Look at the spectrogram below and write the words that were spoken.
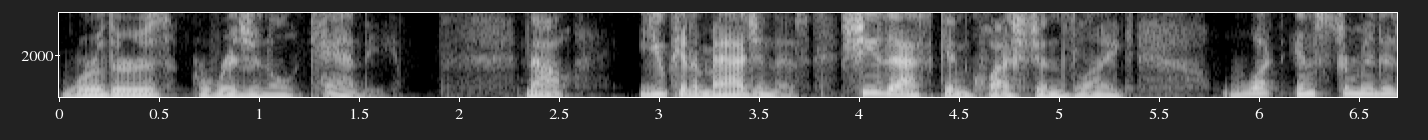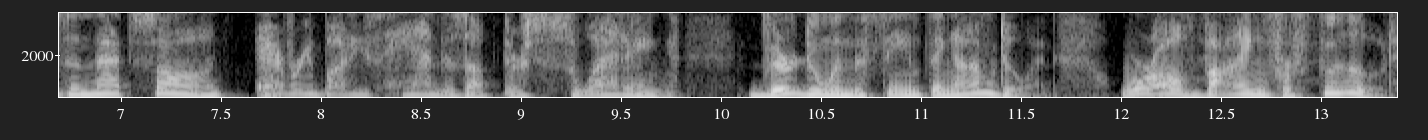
Werther's original candy. Now, you can imagine this. She's asking questions like, What instrument is in that song? Everybody's hand is up. They're sweating. They're doing the same thing I'm doing. We're all vying for food.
